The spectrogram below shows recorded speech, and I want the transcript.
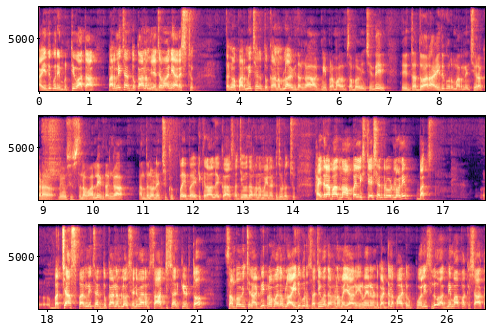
ఐదుగురి మృత్యువాత ఫర్నిచర్ దుకాణం యజమాని అరెస్టు. విధంగా ఫర్నిచర్ దుకాణంలో ఈ విధంగా అగ్ని ప్రమాదం సంభవించింది. తద్వారా ఐదుగురు మరణించారు. అక్కడ నివసిస్తున్న వాళ్ళు ఈ విధంగా అందులోనే చిక్కుకుపోయి బయటికి రాలేక సజీవ దహనమైనట్టు చూడొచ్చు. హైదరాబాద్ నాంపల్లి స్టేషన్ రోడ్లోని బచ్ బచ్చాస్ ఫర్నిచర్ దుకాణంలో శనివారం షార్ట్ సర్క్యూట్తో సంభవించిన అగ్ని ప్రమాదంలో ఐదుగురు సజీవ దహనమయ్యారు. ఇరవై రెండు గంటల పాటు పోలీసులు అగ్నిమాపక శాఖ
